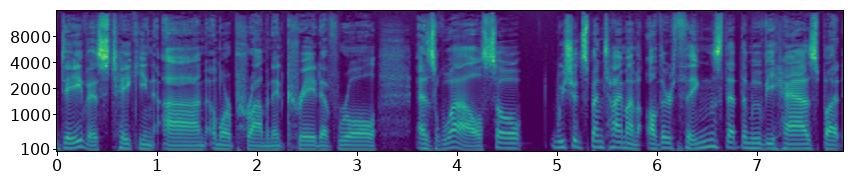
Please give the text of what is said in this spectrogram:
Davis taking on a more prominent creative role as well. So we should spend time on other things that the movie has, but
